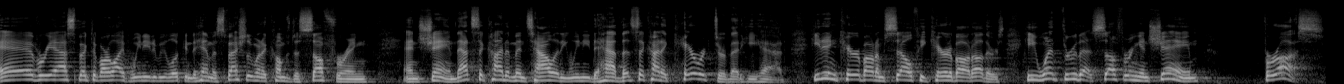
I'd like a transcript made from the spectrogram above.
Every aspect of our life, we need to be looking to Him, especially when it comes to suffering and shame. That's the kind of mentality we need to have. That's the kind of character that He had. He didn't care about Himself, He cared about others. He went through that suffering and shame for us,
